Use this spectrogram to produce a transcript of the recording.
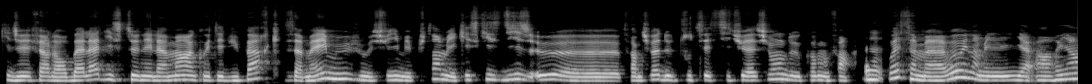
qui devaient faire leur balade, ils se tenaient la main à côté du parc. Ça m'a ému. Je me suis dit, mais putain, mais qu'est-ce qu'ils se disent, eux, enfin, tu vois, de toute cette situation, de comme, enfin, Mm. Ouais, ça m'a, ouais, ouais, non, mais il y a un rien,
